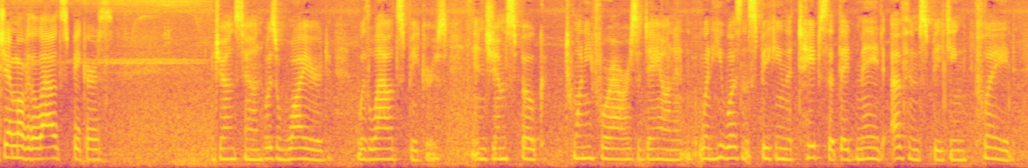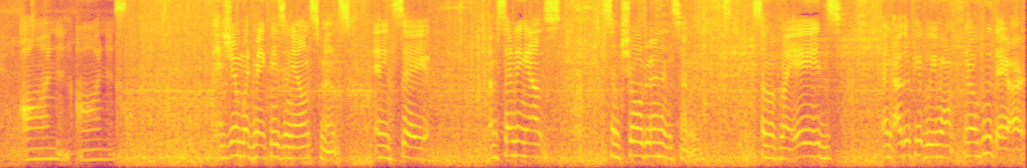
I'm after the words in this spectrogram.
Jim over the loudspeakers. Jonestown was wired with loudspeakers, and Jim spoke 24 hours a day on it. When he wasn't speaking, the tapes that they'd made of him speaking played on and on and on. And Jim would make these announcements, and he'd say, I'm sending out some children and some, some of my aides and other people you won't know who they are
